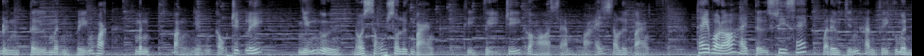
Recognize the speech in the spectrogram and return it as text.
đừng tự mình huyễn hoặc mình bằng những câu triết lý. Những người nói xấu sau lưng bạn thì vị trí của họ sẽ mãi sau lưng bạn. Thay vào đó hãy tự suy xét và điều chỉnh hành vi của mình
